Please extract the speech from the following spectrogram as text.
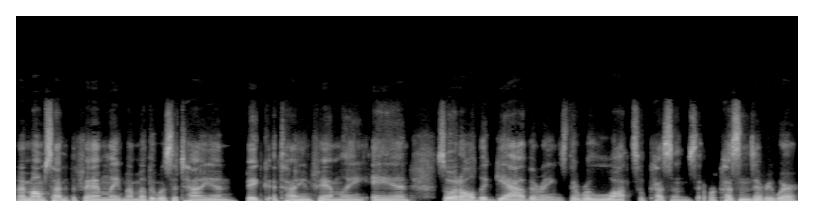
my mom's side of the family my mother was italian big italian family and so at all the gatherings there were lots of cousins there were cousins everywhere.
